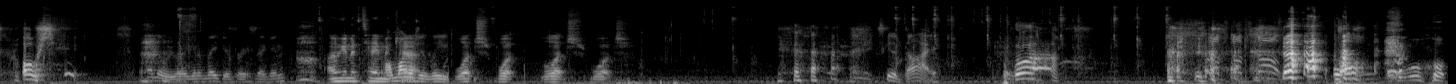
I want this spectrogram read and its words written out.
Oh shit! I thought we weren't gonna make it for a second. I'm gonna tame Why a did cat. you leave? Watch, what, watch, watch. He's gonna die. Stop, stop, stop! Oh. Whoa.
